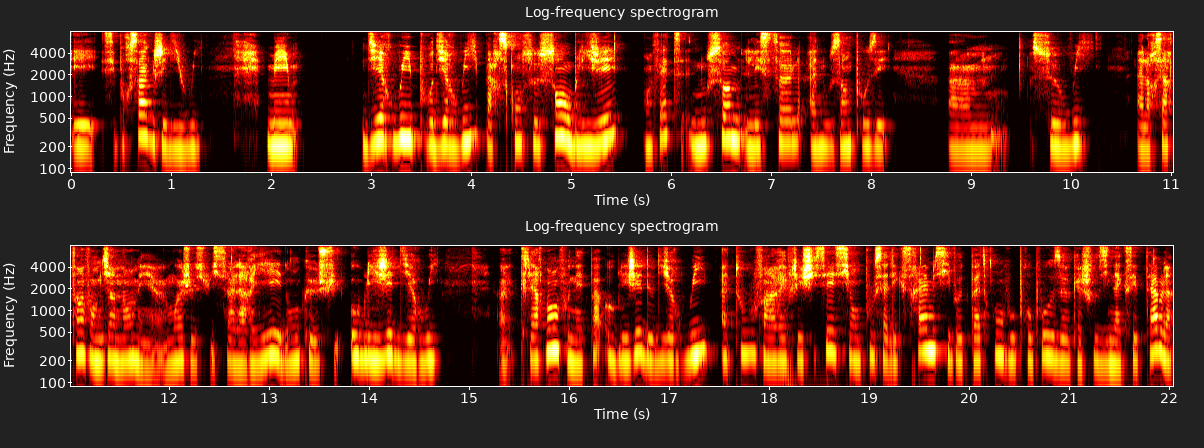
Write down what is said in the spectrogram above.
Et c'est pour ça que j'ai dit oui. Mais dire oui pour dire oui parce qu'on se sent obligé, en fait, nous sommes les seuls à nous imposer euh, ce oui. Alors certains vont me dire non, mais euh, moi je suis salarié et donc je suis obligé de dire oui. Euh, clairement, vous n'êtes pas obligé de dire oui à tout. Enfin, réfléchissez, si on pousse à l'extrême, si votre patron vous propose quelque chose d'inacceptable,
